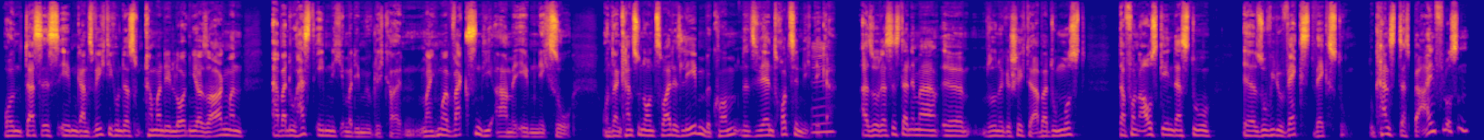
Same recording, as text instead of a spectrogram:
und das ist eben ganz wichtig und das kann man den Leuten ja sagen. Man, aber du hast eben nicht immer die Möglichkeiten. Manchmal wachsen die Arme eben nicht so und dann kannst du noch ein zweites Leben bekommen. Das werden trotzdem nicht dicker. Mhm. Also das ist dann immer äh, so eine Geschichte. Aber du musst davon ausgehen, dass du äh, so wie du wächst, wächst du. Du kannst das beeinflussen,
